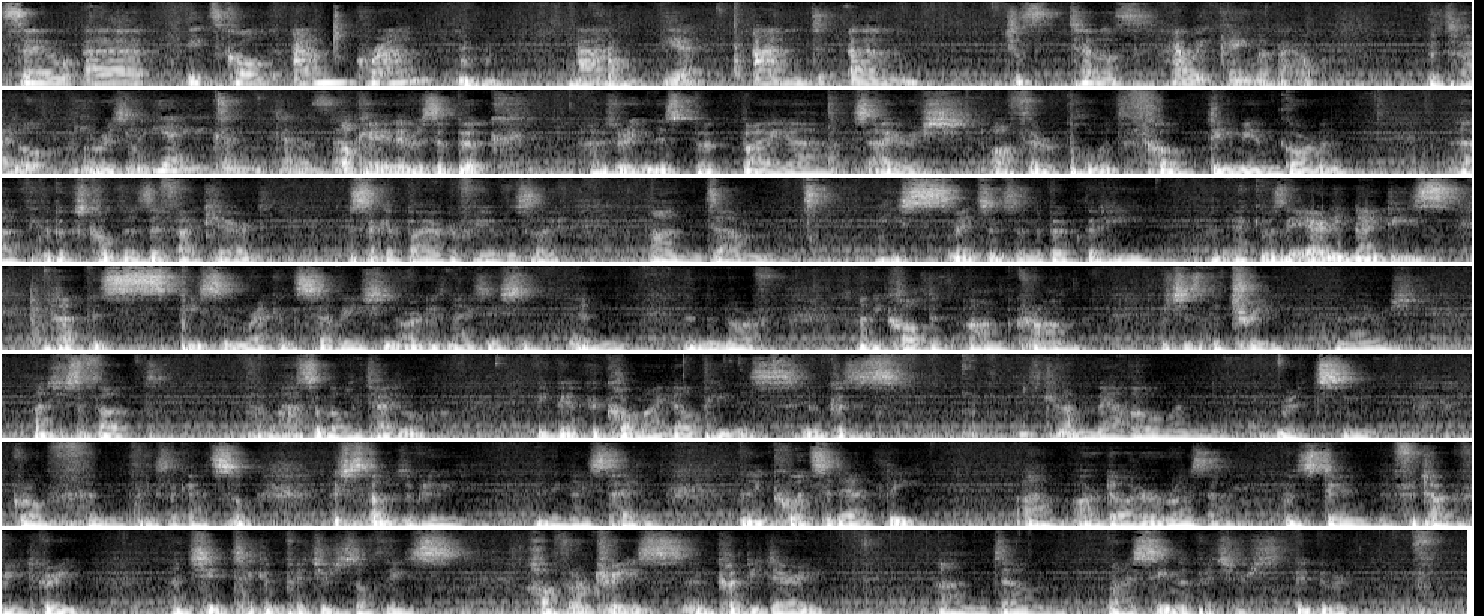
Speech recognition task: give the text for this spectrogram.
So uh, it's called An Crann. Mm-hmm. And, Cron. Yeah, and um, just tell us how it came about. The title originally. Yeah, you can tell us that. Okay, there was a book. I was reading this book by uh, this Irish author poet called Damian Gorman. Uh, I think the book's called As If I Cared. It's like a biography of his life, and um, he mentions in the book that he, I think it was the early '90s. He had this peace and reconciliation organisation in in the north, and he called it An Crann, which is the tree in Irish. I just thought, well, that's a lovely title. Maybe I could call my LP this, you know, because it's, kind of mellow and roots and growth and things like that. So I just thought it was a really, really nice title. And then coincidentally, um, our daughter Rosa was doing a photography degree, and she had taken pictures of these hawthorn trees in County Derry. And um, when I seen the pictures, they, they were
